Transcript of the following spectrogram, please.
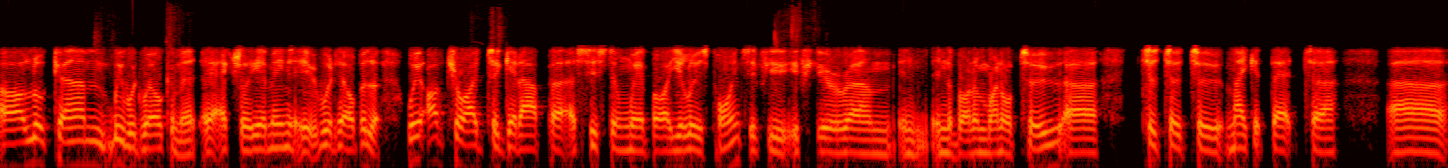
Oh, look, um, we would welcome it. uh, Actually, I mean, it would help. Look, we, I've tried to get up uh, a system whereby you lose points if you if you're um, in in the bottom one or two uh, to to to make it that. Uh, uh,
